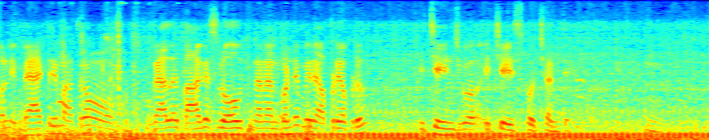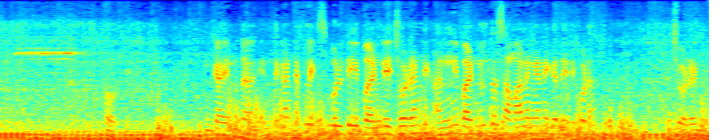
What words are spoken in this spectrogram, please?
ఓన్లీ బ్యాటరీ మాత్రం ఒకవేళ బాగా స్లో అవుతుందని అనుకుంటే మీరు అప్పటికప్పుడు ఇచ్చేయించుకో ఇచ్చేసుకోవచ్చు అంతే. ఓకే. ఇంకా ఇంత ఇంతకంటే ఫ్లెక్సిబిలిటీ బండి చూడండి. అన్ని బండిలతో సమానంగానే కదా ఇది కూడా? చూడండి.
